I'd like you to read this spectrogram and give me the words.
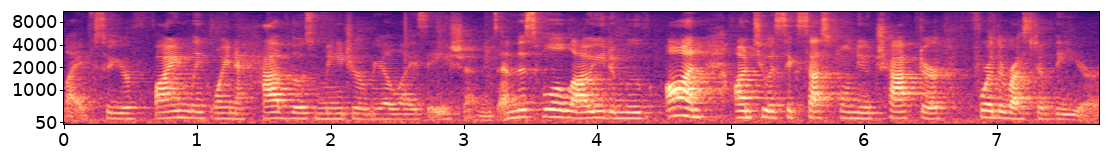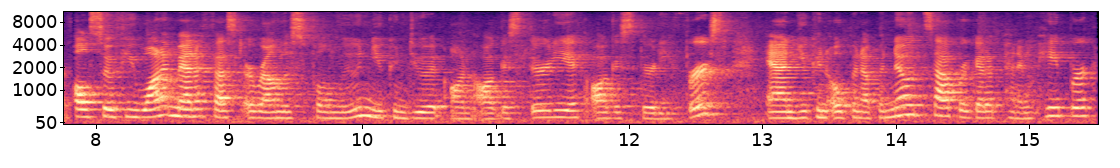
life. So you're finally going to have those major realizations. And this will allow you to move on onto a successful new chapter for the rest of the year. Also, if you want to manifest around this full moon, you can do it on August 30th, August 31st, and you can open up a notes app or get a pen and paper,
